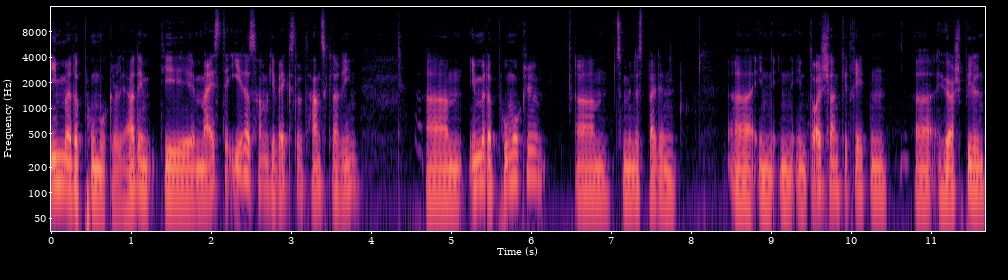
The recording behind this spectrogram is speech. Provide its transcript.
immer der Pumuckel. Ja? Die, die Meister Eders haben gewechselt, Hans Klarin, ähm, immer der Pumuckel, ähm, zumindest bei den äh, in, in, in Deutschland gedrehten äh, Hörspielen.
